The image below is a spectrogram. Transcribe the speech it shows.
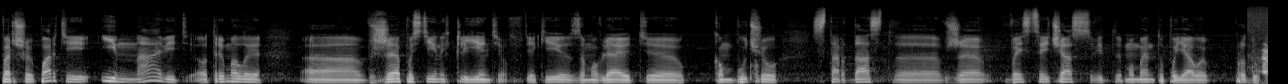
першої партії, і навіть отримали е, вже постійних клієнтів, які замовляють е, комбучу Stardust е, вже весь цей час від моменту появи продукту.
